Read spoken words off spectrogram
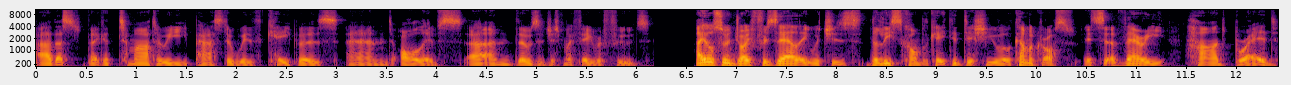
Uh, that's like a tomatoey pasta with capers and olives, uh, and those are just my favorite foods. I also enjoy frizzelle, which is the least complicated dish you will come across. It's a very hard bread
